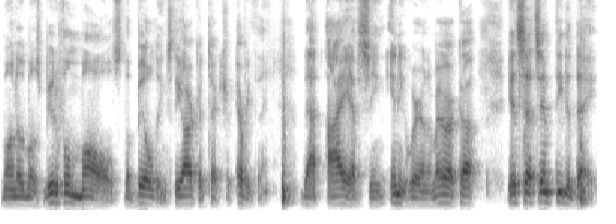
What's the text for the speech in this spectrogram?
one of the most beautiful malls, the buildings, the architecture, everything that I have seen anywhere in America. It sits empty today.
